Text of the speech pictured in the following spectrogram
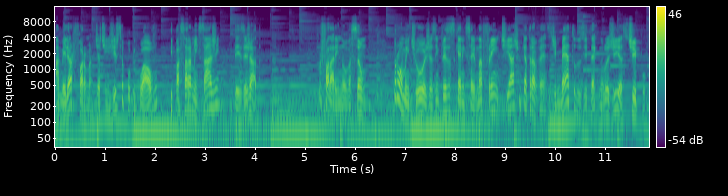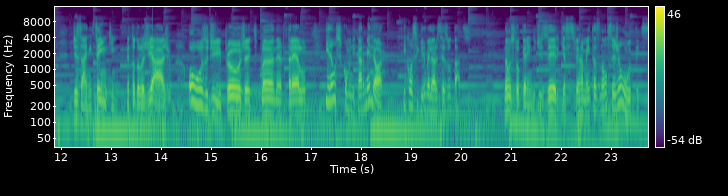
a melhor forma de atingir seu público-alvo e passar a mensagem desejada. Por falar em inovação, Normalmente hoje as empresas querem sair na frente e acham que através de métodos e tecnologias tipo design thinking, metodologia ágil ou uso de project, planner, Trello, irão se comunicar melhor e conseguir melhores resultados. Não estou querendo dizer que essas ferramentas não sejam úteis,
